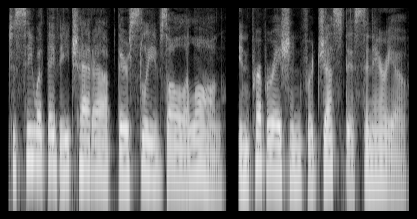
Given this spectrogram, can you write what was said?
to see what they've each had up their sleeves all along in preparation for just this scenario.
